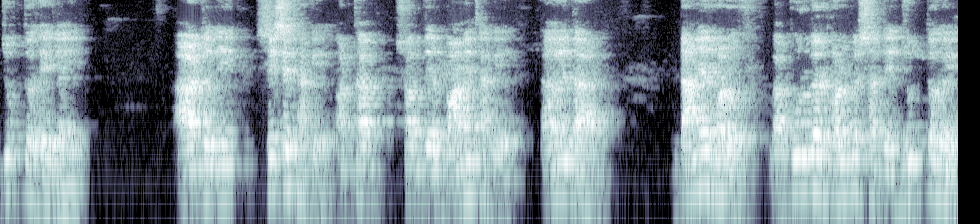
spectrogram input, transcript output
যুক্ত হয়ে যায়। আর যদি শেষে থাকে, অর্থাৎ শব্দের বামে থাকে, তাহলে তার ডানের হরফ বা পূর্বের হরফের সাথে যুক্ত হয়ে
